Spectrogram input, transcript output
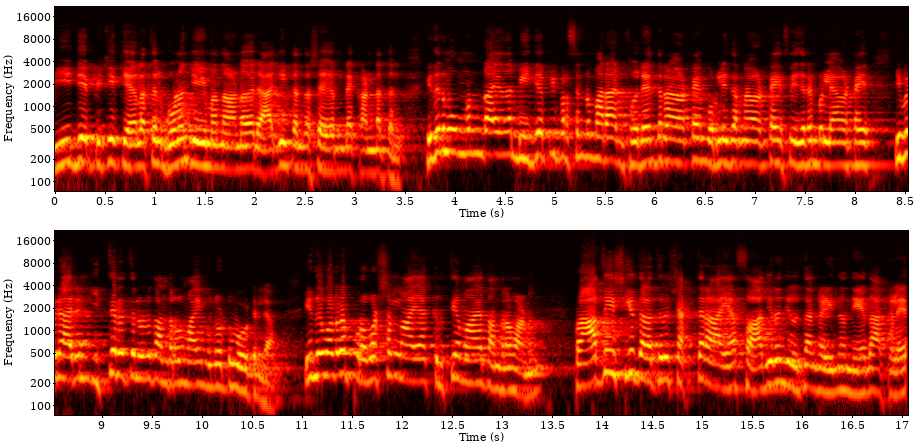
ബി ജെ പിക്ക് കേരളത്തിൽ ഗുണം ചെയ്യുമെന്നാണ് രാജീവ് ചന്ദ്രശേഖരന്റെ കണ്ടെത്തൽ. ഇതിനു മുമ്പുണ്ടായിരുന്ന ബി ജെ പി പ്രസിഡന്റുമാരാൻ സുരേന്ദ്രനാകട്ടെ മുരളീധരനാകട്ടെ ശ്രീധരൻപിള്ളയാകട്ടെ ഇവരാരും ഇത്തരത്തിലൊരു തന്ത്രവുമായി മുന്നോട്ട് പോയിട്ടില്ല. ഇത് വളരെ പ്രൊഫഷണലായ കൃത്യമായ തന്ത്രമാണ്. പ്രാദേശിക തലത്തിൽ ശക്തരായ സ്വാധീനം ചെലുത്താൻ കഴിയുന്ന നേതാക്കളെ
